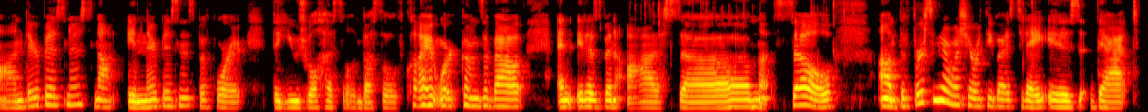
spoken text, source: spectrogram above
on their business, not in their business, before the usual hustle and bustle of client work comes about. And it has been awesome. So, um, the first thing I want to share with you guys today is that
